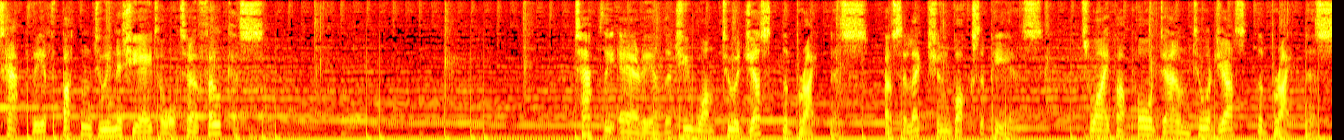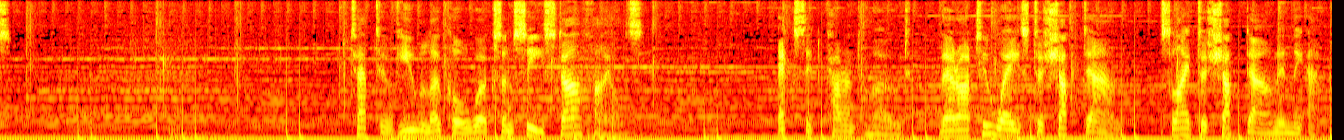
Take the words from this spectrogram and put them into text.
Tap the F button to initiate autofocus. Tap the area that you want to adjust the brightness. A selection box appears. Swipe up or down to adjust the brightness. Tap to view local works and see star files. Exit current mode. There are two ways to shut down. Slide to shut down in the app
